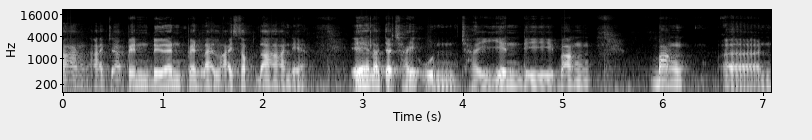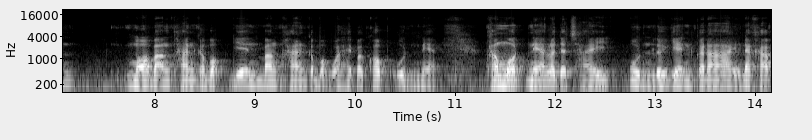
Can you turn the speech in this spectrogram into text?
รังอาจจะเป็นเดือนเป็นหลาย ๆ สัปดาห์เนี่ยเอ๊ะเราจะใช้อุ่นใช้เย็นดีบางบาง หมอบางท่านก็บอกเย็นบางท่านก็บอกว่าให้ประคบอุ่นเนี่ยทั้งหมดเนี่ยเราจะใช้อุ่นหรือเย็นก็ได้นะครับ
